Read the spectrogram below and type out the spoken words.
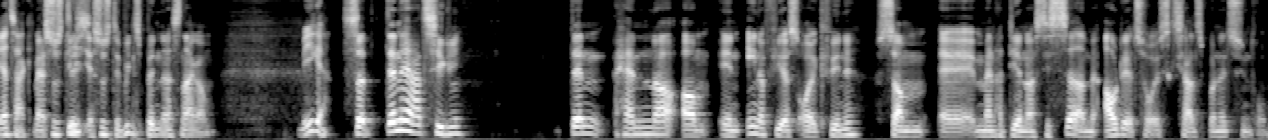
Ja, tak. Men jeg synes, det, jeg synes, det er vildt spændende at snakke om. Mega. Så den her artikel, den handler om en 81-årig kvinde, som øh, man har diagnostiseret med auditorisk Charles Bonnet-syndrom.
